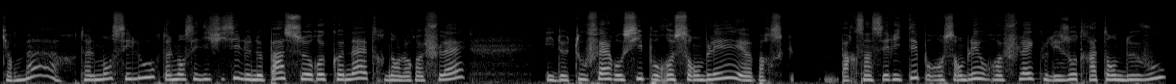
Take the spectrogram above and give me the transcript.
qui en meurent. Tellement c'est lourd, tellement c'est difficile de ne pas se reconnaître dans le reflet et de tout faire aussi pour ressembler, euh, par sincérité, pour ressembler au reflet que les autres attendent de vous.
